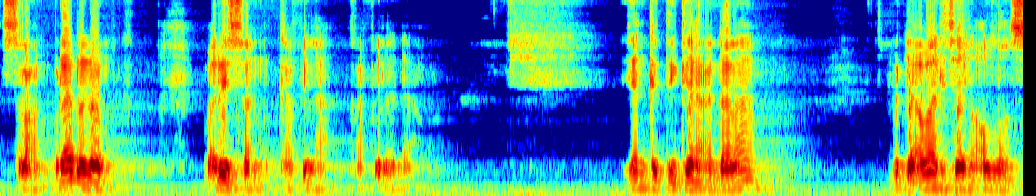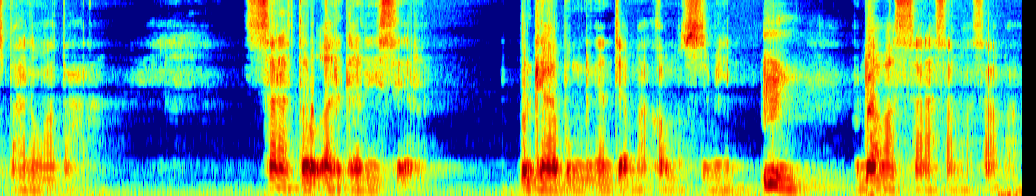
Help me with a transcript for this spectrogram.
selam berada dalam barisan kafilah kafilah dakwah yang ketiga adalah berdakwah di jalan Allah Subhanahu wa taala. Secara terorganisir, bergabung dengan jamaah kaum muslimin. berdakwah secara sama-sama.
